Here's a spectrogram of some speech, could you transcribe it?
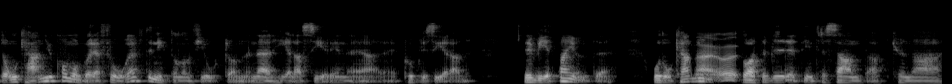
de kan ju komma och börja fråga efter 1914 när hela serien är publicerad. Det vet man ju inte. Och då kan Nej, och... det så att det blir intressant att kunna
